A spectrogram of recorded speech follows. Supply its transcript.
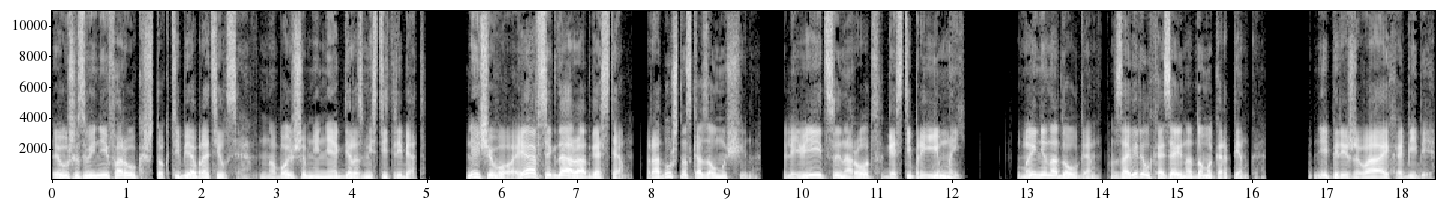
«Ты уж извини, Фарук, что к тебе обратился, но больше мне негде разместить ребят». «Ничего, я всегда рад гостям», — радушно сказал мужчина. «Ливийцы, народ, гостеприимный». «Мы ненадолго», — заверил хозяина дома Карпенко. «Не переживай, Хабиби.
